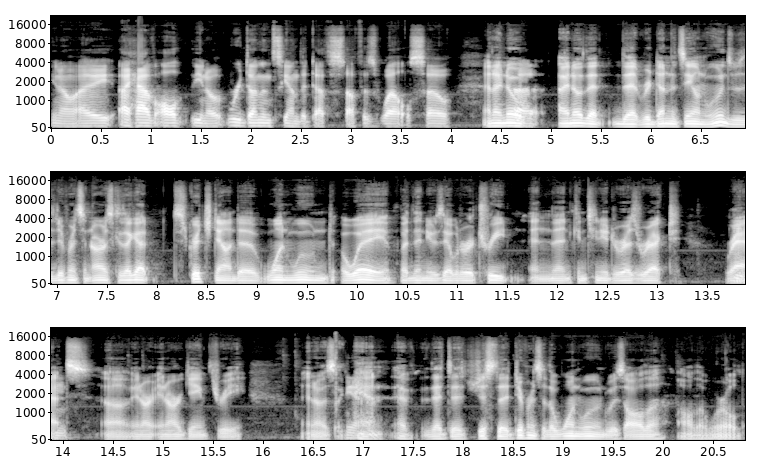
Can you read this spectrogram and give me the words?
you know, I I have all you know redundancy on the death stuff as well. So And I know Uh, I know that that redundancy on wounds was a difference in ours because I got Skritch down to one wound away, but then he was able to retreat and then continue to resurrect rats uh, in our in our game three. And I was like, Yeah. man, that that- just the difference of the one wound was all the all the world.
